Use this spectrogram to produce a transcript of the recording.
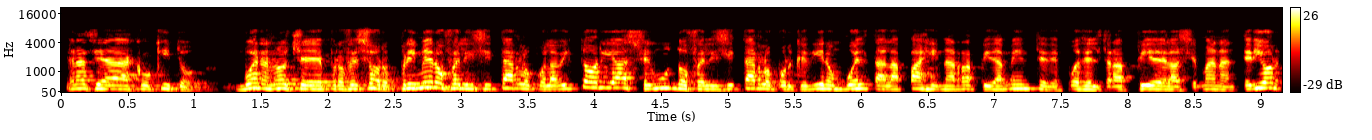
Gracias, Coquito. Buenas noches, profesor. Primero, felicitarlo por la victoria. Segundo, felicitarlo porque dieron vuelta a la página rápidamente después del traspié de la semana anterior.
